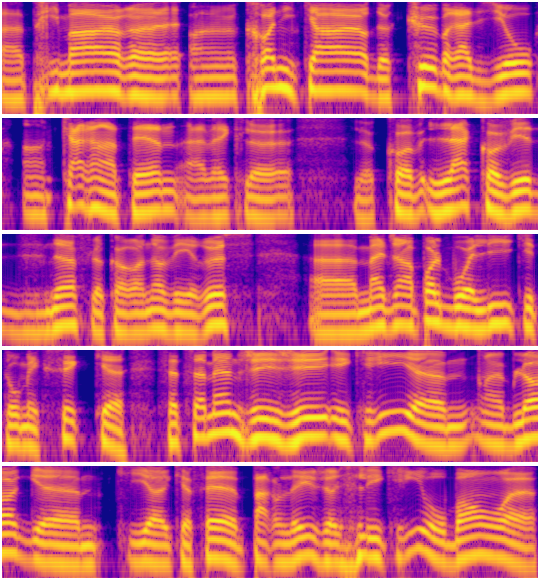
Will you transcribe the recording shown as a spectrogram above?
Euh, primeur, euh, un chroniqueur de Cube Radio en quarantaine avec le, la COVID-19, le coronavirus. Euh, Jean-Paul Boilly qui est au Mexique. Cette semaine, j'ai écrit euh, un blog euh, qui, a fait parler. Je l'ai écrit au bon, euh,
